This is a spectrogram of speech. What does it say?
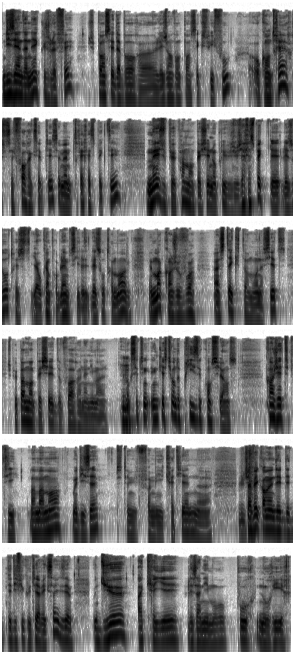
une dizaine d'années que je le fais. Je pensais d'abord, euh, les gens vont penser que je suis fou. Au contraire, c'est fort accepté, c'est même très respecté. Mais je ne peux pas m'empêcher non plus. Je respecte les, autres, il n'y a aucun problème si les, autres mangent. Mais moi, quand je vois un steak dans mon assiette, je ne peux pas m'empêcher de voir un animal. Hmm. Donc c'est une, question de prise de conscience. Quand j'étais petit, ma maman me disait, c'était une famille chrétienne. Euh, j'avais quand même des, difficultés avec ça. Il disait Dieu a créé les animaux pour nourrir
